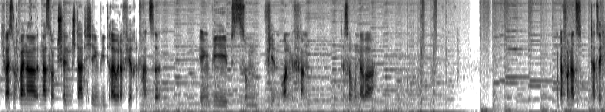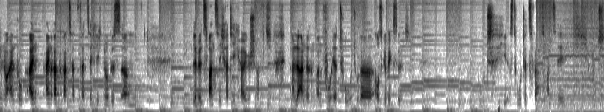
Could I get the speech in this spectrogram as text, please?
Ich weiß noch, bei einer Nuzlocke Challenge, da hatte ich irgendwie drei oder vier Radfratze irgendwie bis zum vierten Ohren gefangen. Das war wunderbar. Und davon hat es tatsächlich nur ein, ein, ein Radfratz hat tatsächlich nur bis ähm, Level 20 Radikal geschafft. Alle anderen waren vorher tot oder ausgewechselt. Gut, hier ist Route 22 und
